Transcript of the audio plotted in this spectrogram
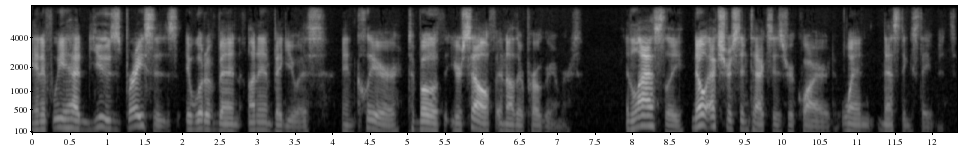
And if we had used braces, it would have been unambiguous and clear to both yourself and other programmers. And lastly, no extra syntax is required when nesting statements.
